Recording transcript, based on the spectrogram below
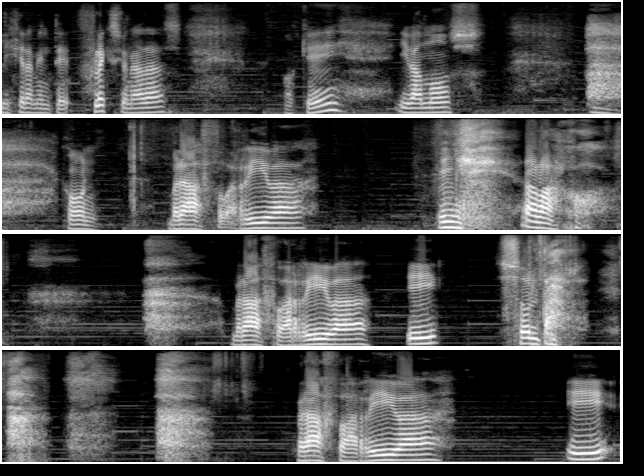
ligeramente flexionadas. Ok. Y vamos ah, con brazo arriba, y abajo. Brazo arriba y soltar. Brazo arriba y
